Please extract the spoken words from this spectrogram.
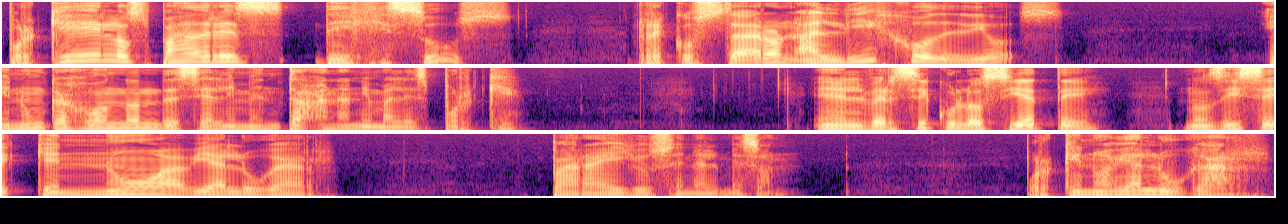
¿Por qué los padres de Jesús recostaron al Hijo de Dios en un cajón donde se alimentaban animales? ¿Por qué? En el versículo 7 nos dice que no había lugar para ellos en el mesón. Porque no había lugar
